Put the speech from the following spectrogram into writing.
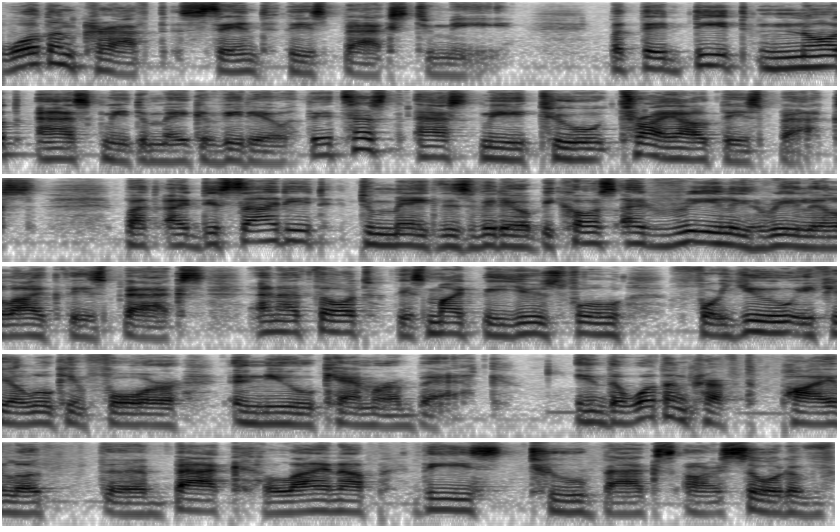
Wotancraft sent these bags to me. But they did not ask me to make a video. They just asked me to try out these bags. But I decided to make this video because I really, really like these bags. And I thought this might be useful for you if you're looking for a new camera bag. In the Wotancraft Pilot uh, the back lineup, these two bags are sort of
